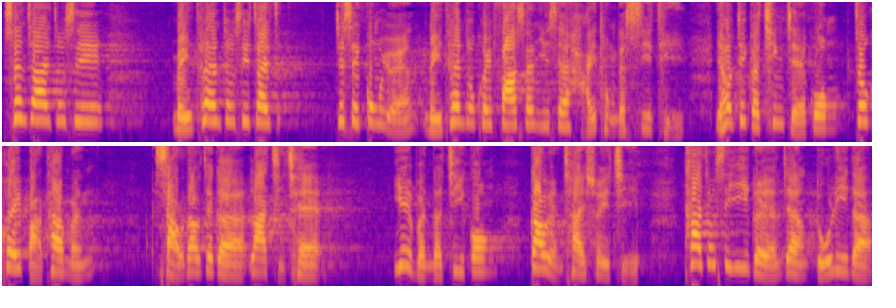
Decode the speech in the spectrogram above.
现在就是每天就是在这些公园，每天都会发生一些孩童的尸体，然后这个清洁工就会把他们扫到这个垃圾车。日本的职工高远菜穗子。他就是一个人这样独立的，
